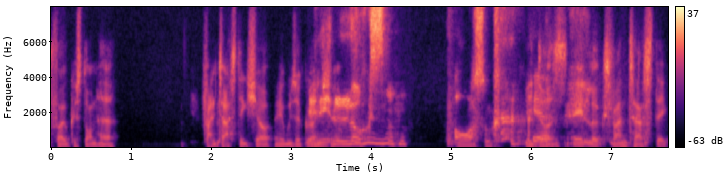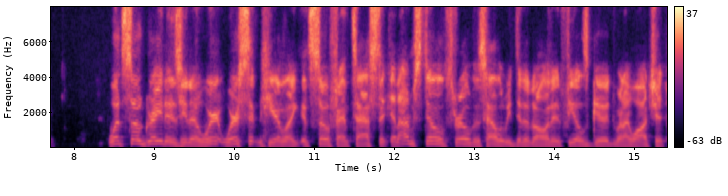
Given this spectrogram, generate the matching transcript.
focused on her. Fantastic shot. It was a great and it shot. looks awesome. It Yeah. does. It looks fantastic. What's so great is, you know, we're we're sitting here like it's so fantastic, and I'm still thrilled as hell that we did it all, and it feels good when I watch it.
